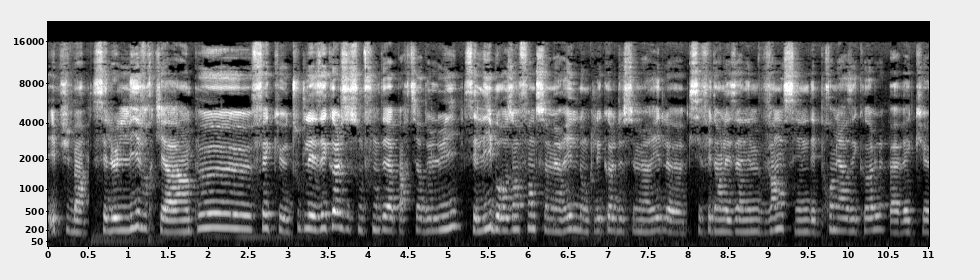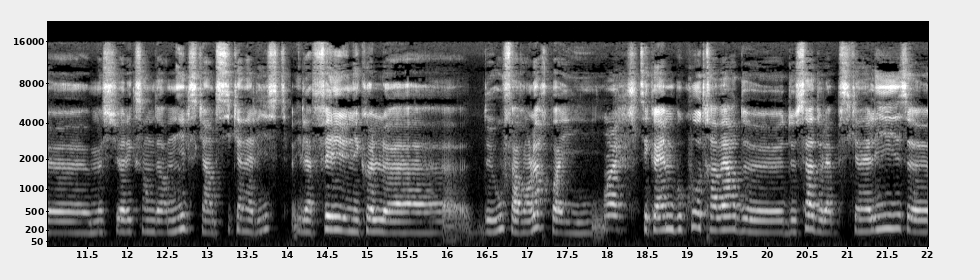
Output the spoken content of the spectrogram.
Et puis ben, c'est le livre qui a un peu fait que toutes les écoles se sont fondées à partir de lui. C'est Libre aux enfants de Summerhill, donc l'école de Summerhill euh, qui s'est fait dans les années 20, c'est une des premières écoles avec euh, monsieur Alexander Niels qui est un psychanalyste. Il a fait une école de ouf avant l'heure, quoi. Il... C'est quand même beaucoup au travers de, de ça de la psychanalyse. Euh,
